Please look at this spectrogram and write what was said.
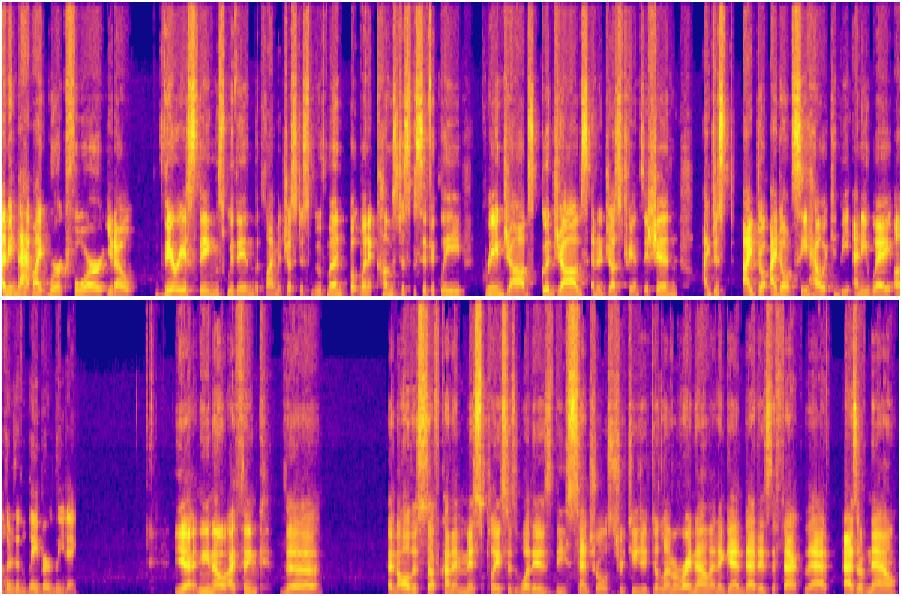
I mean, that might work for, you know, various things within the climate justice movement. But when it comes to specifically green jobs, good jobs, and a just transition, I just I don't I don't see how it can be any way other than labor leading. Yeah, and you know, I think the and all this stuff kind of misplaces what is the central strategic dilemma right now. And again, that is the fact that as of now,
